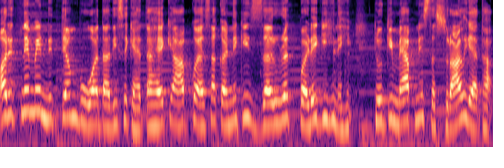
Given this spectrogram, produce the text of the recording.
और इतने में नित्यम बुआ दादी से कहता है कि आपको ऐसा करने की ज़रूरत पड़ेगी ही नहीं, क्योंकि मैं अपने ससुराल गया था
